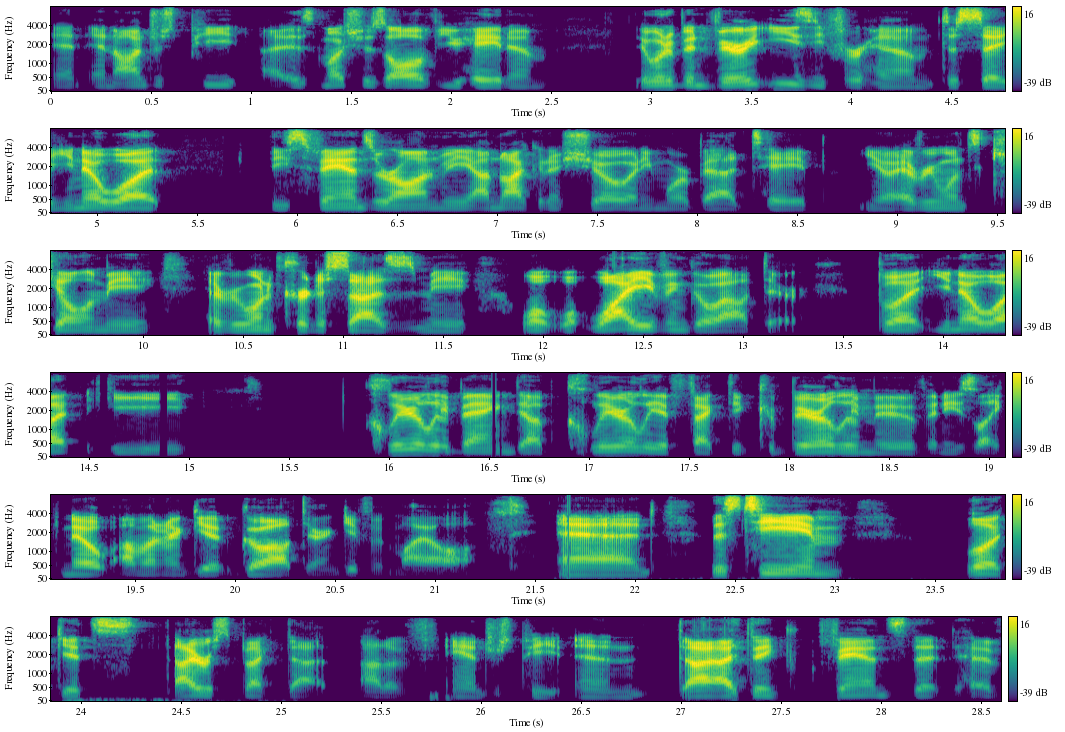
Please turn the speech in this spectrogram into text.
and, and Andrus Peat, as much as all of you hate him, it would have been very easy for him to say, you know what, these fans are on me. I'm not going to show any more bad tape. You know, everyone's killing me. Everyone criticizes me. Well, why even go out there? But you know what? He clearly banged up, clearly affected, could barely move, and he's like, "No, I'm gonna give go out there and give it my all." And this team, look, it's I respect that out of Andrus Peat, and I think fans that have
